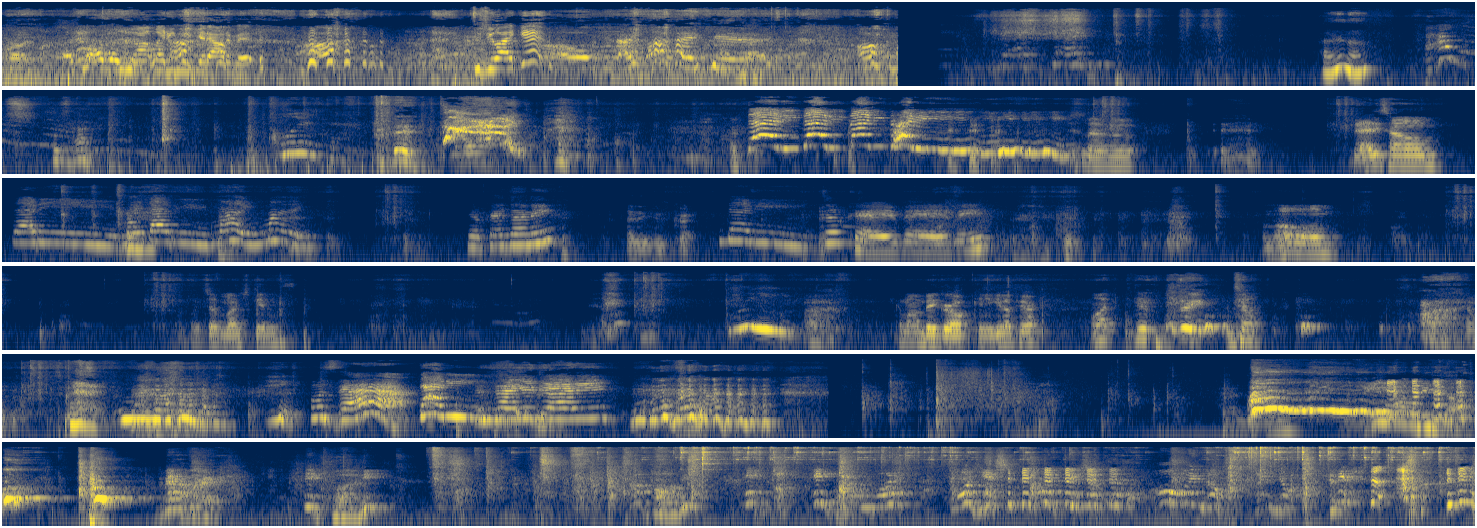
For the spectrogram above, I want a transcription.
That's why I was not letting you get out of it. Did you like it? Oh, did I like it? Oh. I don't know. What's that? Who is that? Daddy! Daddy, Daddy, Daddy, Daddy! Hello. Daddy's home. Daddy, my daddy, mine, mine. You okay, Danny? I think he's crying. Daddy. It's okay, baby. I'm home. What's up, Munchkins? Come on, big girl. Can you get up here? One, two, three. Two. Ah, there we go. Who's that? Daddy. Is that your daddy? Maverick! Hey, buddy. Buddy.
